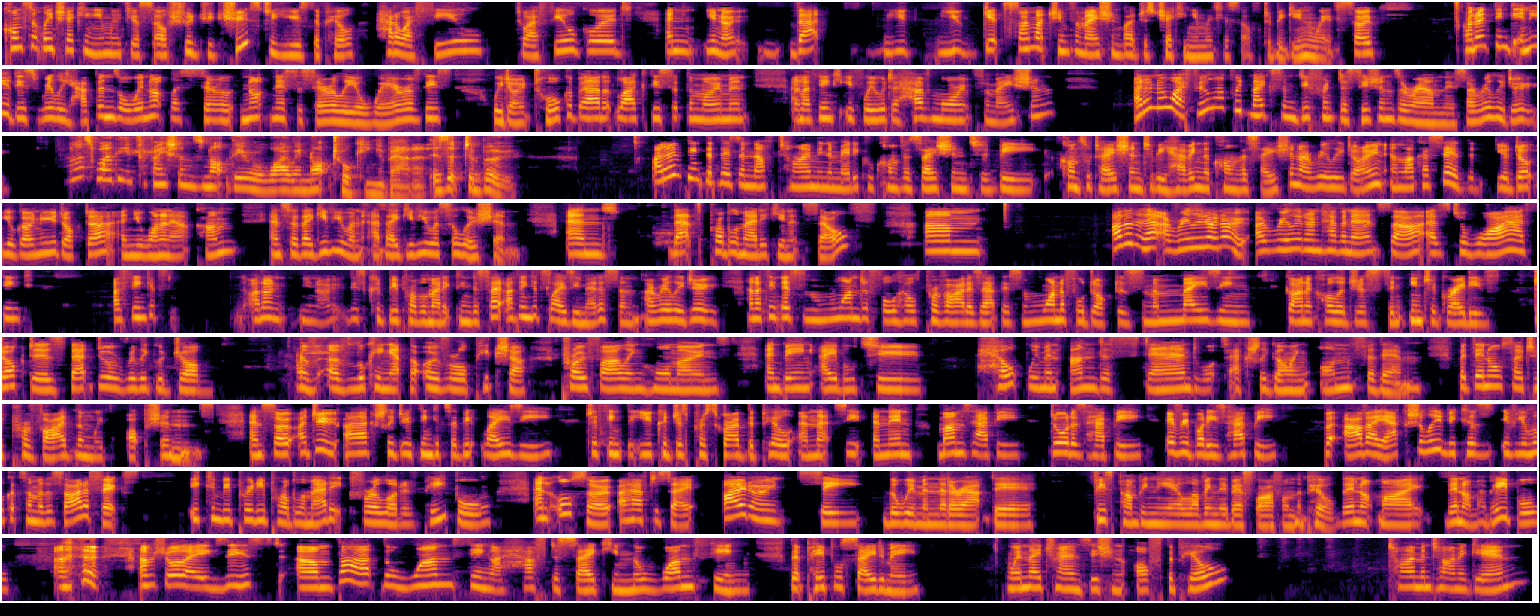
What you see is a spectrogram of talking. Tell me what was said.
constantly checking in with yourself should you choose to use the pill how do i feel do i feel good and you know that you you get so much information by just checking in with yourself to begin with so I don't think any of this really happens, or we're not necessarily not necessarily aware of this. We don't talk about it like this at the moment. And I think if we were to have more information, I don't know. I feel like we'd make some different decisions around this. I really do. Tell us why the information's not there or why we're not talking about it. Is it taboo? I don't think that there's enough time in a medical conversation to be consultation to be having the conversation. I really don't. And like I said, the, your doc, you're going to your doctor and you want an outcome, and so they give you an they give you a solution, and that's problematic in itself. Um, other than that, I really don't know. I really don't have an answer as to why. I think I think it's I don't, you know, this could be a problematic thing to say. I think it's lazy medicine. I really do. And I think there's some wonderful health providers out there, some wonderful doctors, some amazing gynecologists and integrative doctors that do a really good job of, of looking at the overall picture, profiling hormones, and being able to help women understand what's actually going on for them, but then also to provide them with options. And so I do, I actually do think it's a bit lazy to think that you could just prescribe the pill and that's it. And then mum's happy, daughter's happy, everybody's happy. But are they actually? Because if you look at some of the side effects, it can be pretty problematic for a lot of people. And also, I have to say, I don't see the women that are out there fist pumping the air, loving their best life on the pill. They're not my, they're not my people. I'm sure they exist. Um, but the one thing I have to say, Kim, the one thing that people say to me when they transition off the pill, time and time again,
